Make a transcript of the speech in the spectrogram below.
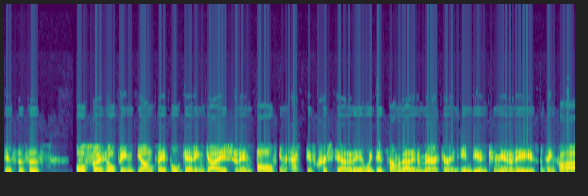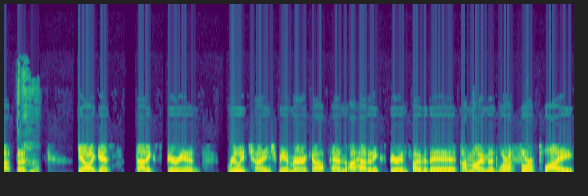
instances. Also helping young people get engaged and involved in active Christianity, and we did some of that in America in Indian communities and things like that. But Uh-huh. yeah, I guess that experience really changed me, America. And I had an experience over there, a moment where I saw a play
